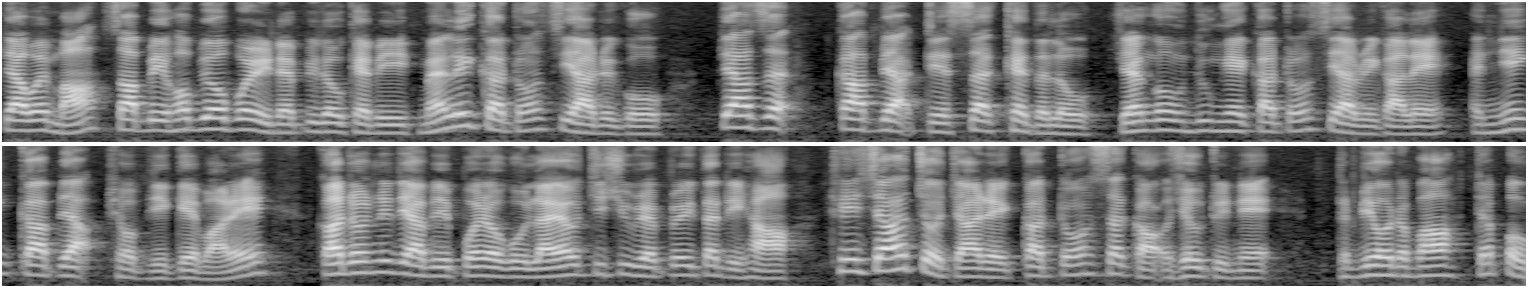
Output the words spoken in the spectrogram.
ပြပွဲမှာစာပေဟောပြောပွဲတွေလည်းပြုလုပ်ခဲ့ပြီးမန်လေးကာတွန်းဆရာတွေကို ပြဇက်ကပြတင်ဆက်ခဲ့တယ်လို့ရန်ကုန်လူငယ်ကာတွန်းဆရာတွေကလည်းအငိမ့်ကပြဖျော်ဖြေခဲ့ပါတယ်။ကာတွန်းနှစ်တရာပြပွဲတော်ကိုလာရောက်ကြည့်ရှုတဲ့ပရိသတ်တွေဟာထင်ရှားကြော်ကြားတဲ့ကာတွန်းဇက်ကောင်အယုတ်တွေနဲ့တပျော်တစ်ပါးဓာတ်ပုံ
